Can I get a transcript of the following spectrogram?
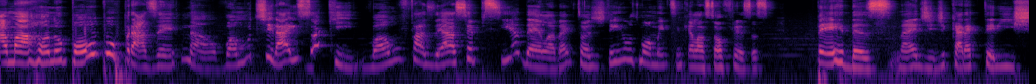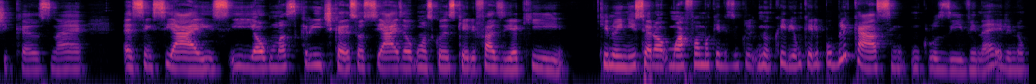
amarrando o povo por prazer. Não, vamos tirar isso aqui. Vamos fazer a asepsia dela, né? Então a gente tem os momentos em que ela sofre essas perdas, né, de, de características, né, essenciais e algumas críticas sociais, algumas coisas que ele fazia que, que no início era uma forma que eles não queriam que ele publicasse, inclusive, né? Ele não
